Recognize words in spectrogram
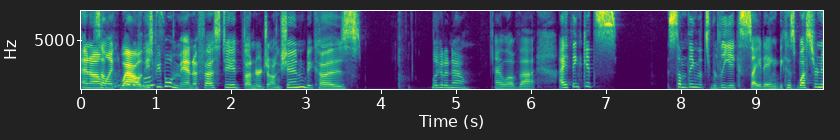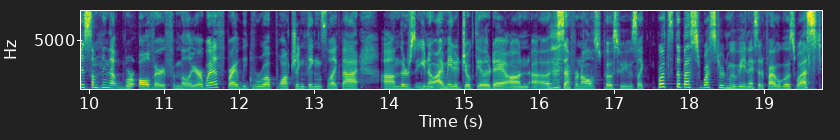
and I'm like, wow, these people manifested Thunder Junction because look at it now. I love that. I think it's something that's really exciting because Western is something that we're all very familiar with, right? We grew up watching things like that. Um, there's, you know, I made a joke the other day on uh, Saffron Olive's post. He was like, "What's the best Western movie?" And I said, "Fievel Goes West."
